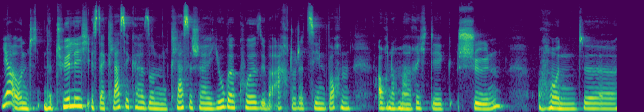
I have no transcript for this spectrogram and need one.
Ja, und natürlich ist der Klassiker, so ein klassischer Yogakurs über acht oder zehn Wochen, auch nochmal richtig schön. Und äh,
